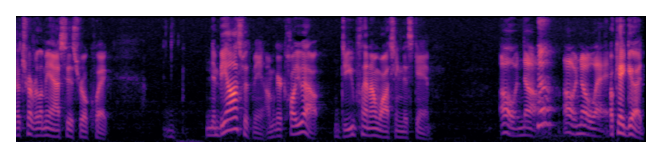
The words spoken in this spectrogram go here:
Now, Trevor, let me ask you this real quick. And be honest with me. I'm gonna call you out. Do you plan on watching this game? Oh no! Oh no way! Okay, good.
